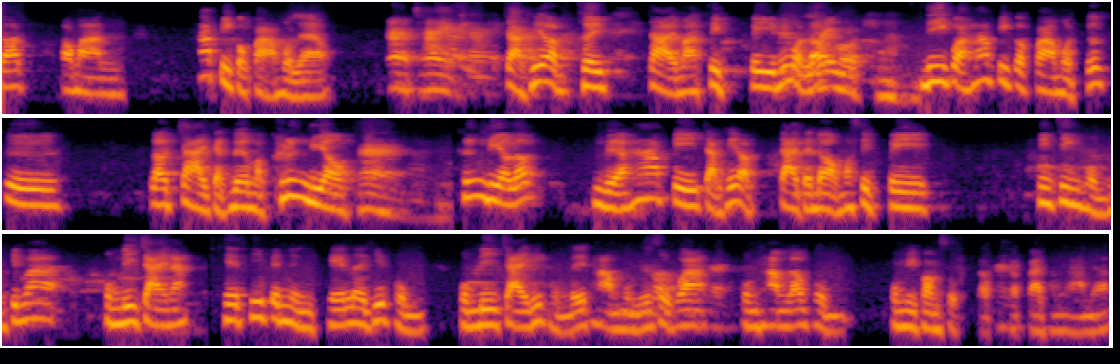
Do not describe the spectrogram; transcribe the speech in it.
ยอดประมาณห้าปีกว่าๆหมดแล้ว อ่าใช่ใช่จากที่แบบเคยจ่ายมาสิบปีไม่หมดแล้ว ไม่หมด ดีกว่าห้าปีกว่าๆหมดก็คือ เราจ่ายจากเดิมมาครึ่งเดียว อ่าครึ่งเดียวแล้วเหลือห้าปีจากที่แบบจ่ายแต่ดอกมาสิบปี จริง ๆ ผมคิดว่าผมดีใจนะเคสที่เป็นหนึ่งเคสเลยที่ผม ผมดีใจที่ผมได้ทำผมรู้สึกว่าผมทำแล้วผมผมมีความสุขกับกับการทำงานแล้ว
